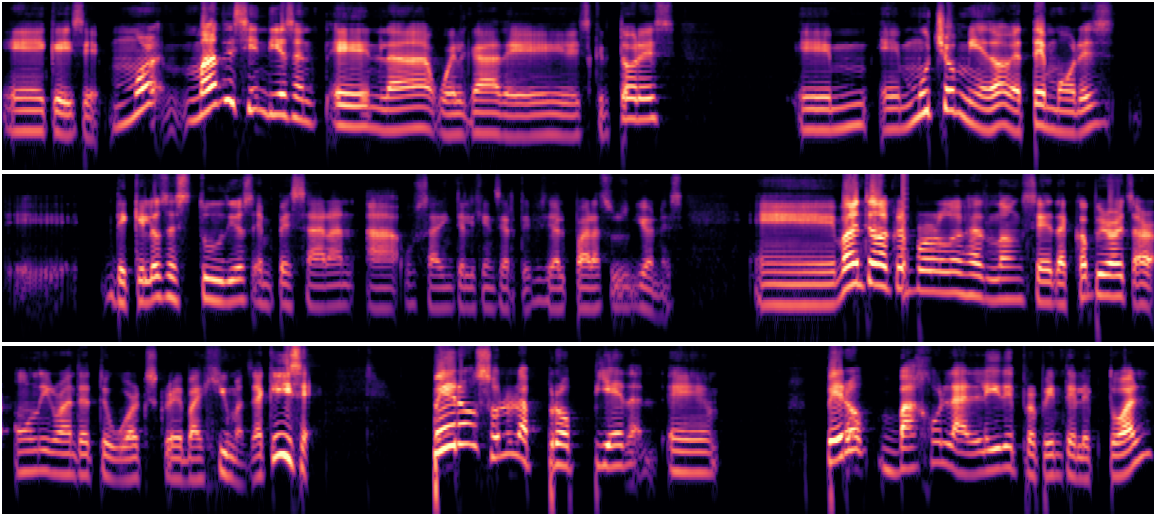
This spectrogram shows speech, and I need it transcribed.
eh, que dice más de 100 días en, la huelga de escritores. mucho miedo, había temores de que los estudios empezaran a usar inteligencia artificial para sus guiones. Eh, has long said that copyrights are only granted to works created by humans. Aquí dice, pero solo la propiedad, eh, pero bajo la ley de propiedad intelectual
